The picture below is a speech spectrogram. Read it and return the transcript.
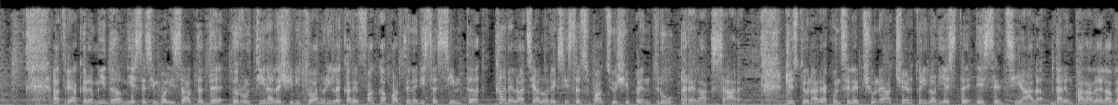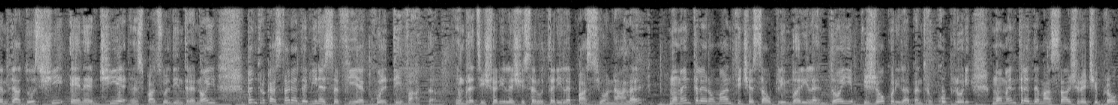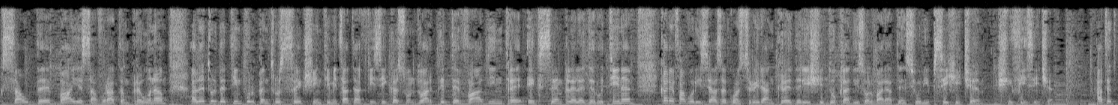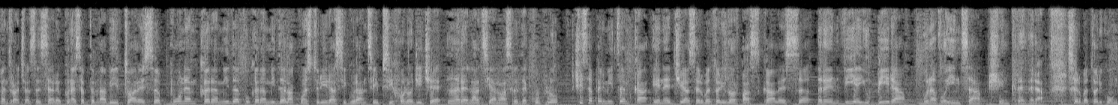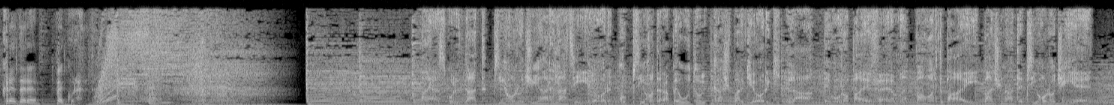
A treia cărămidă este simbolizată de rutinele și ritualurile care fac ca partenerii să simtă că în relația lor există spațiu și pentru relaxare. Gestionarea cu înțelepciune a certurilor este esențială, dar în paralel avem de adus și energie în spațiul dintre noi pentru ca starea de bine să fie cultivată. Îmbrățișările și sărutările pasionale momentele romantice sau plimbările în doi, jocurile pentru cupluri, momentele de masaj reciproc sau de baie savurată împreună, alături de timpul pentru sex și intimitatea fizică sunt doar câteva dintre exemplele de rutine care favorizează construirea încrederii și duc la dizolvarea tensiunii psihice și fizice. Atât pentru această seară. Până săptămâna viitoare să punem cărămidă cu cărămidă la construirea siguranței psihologice în relația noastră de cuplu și să permitem ca energia sărbătorilor pascale să reînvie iubirea, bunăvoința și încrederea. Sărbători cu încredere, pe curând! Ascultat Psihologia relațiilor cu psihoterapeutul Gaspar Gheorghi la Europa FM. Powered by pagina de psihologie. Europa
